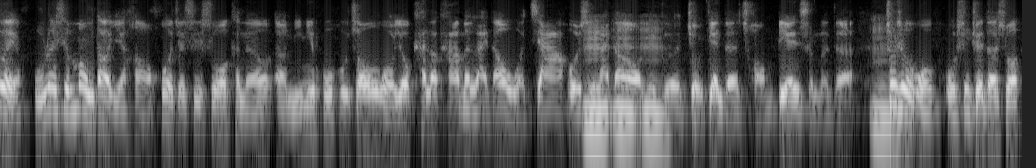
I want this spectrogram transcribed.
对，无论是梦到也好，或者是说可能呃迷迷糊糊中，我又看到他们来到我家，或者是来到那个酒店的床边什么的，就是我我是觉得说，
